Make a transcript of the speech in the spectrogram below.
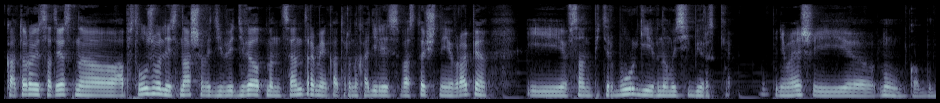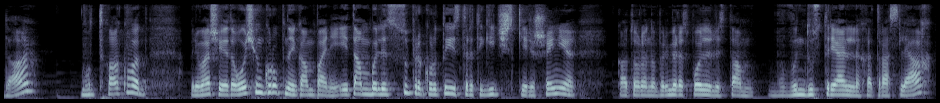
которые, соответственно, обслуживались нашими девелопмент-центрами, которые находились в Восточной Европе и в Санкт-Петербурге, и в Новосибирске. Понимаешь, и, ну, как бы да, вот так вот. Понимаешь, и это очень крупные компании. И там были супер крутые стратегические решения, которые, например, использовались там в индустриальных отраслях,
